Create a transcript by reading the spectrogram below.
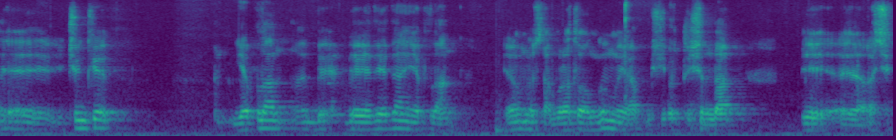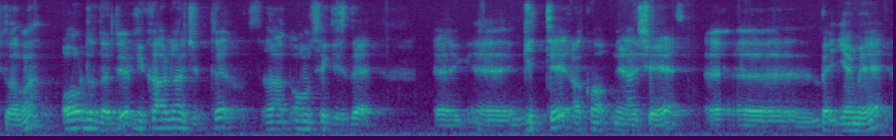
e, çünkü yapılan be- belediyeden yapılan yanılmıyorsam Murat Ongun mu yapmış yurt dışında bir e, açıklama. Orada da diyor ki karnı acıktı. Saat 18'de e, e, gitti akom yani şeye e, e, yemeğe.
